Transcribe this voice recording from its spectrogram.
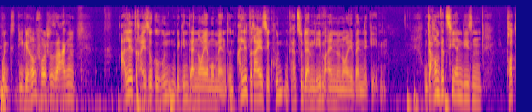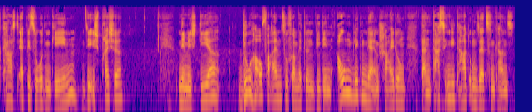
Und die Gehirnforscher sagen, alle drei Sekunden beginnt ein neuer Moment und alle drei Sekunden kannst du deinem Leben eine neue Wende geben. Und darum wird es hier in diesen Podcast-Episoden gehen, die ich spreche, nämlich dir Du-How vor allem zu vermitteln, wie den Augenblicken der Entscheidung dann das in die Tat umsetzen kannst,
